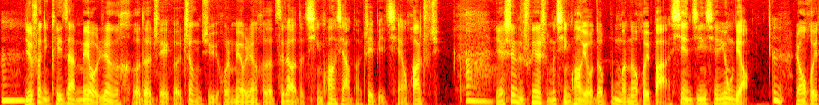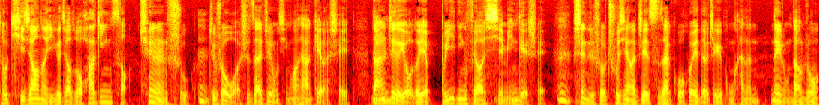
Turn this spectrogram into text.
嗯，也就是说，你可以在没有任何的这个证据或者没有任何的资料的情况下，把这笔钱花出去。啊，也甚至出现什么情况？有的部门呢会把现金先用掉，嗯，然后回头提交呢一个叫做花金扫确认书，嗯，就说我是在这种情况下给了谁。当然，这个有的也不一定非要写明给谁，嗯，甚至说出现了这次在国会的这个公开的内容当中，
